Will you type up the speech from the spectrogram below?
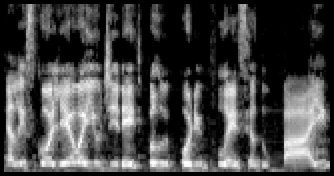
Ela escolheu aí o direito por, por influência do pai,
